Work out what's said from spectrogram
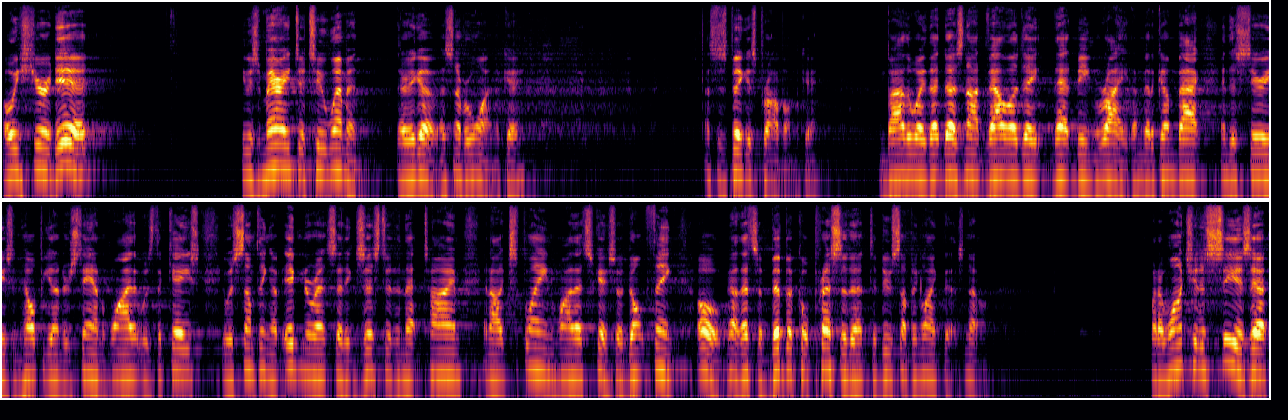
Oh, he sure did. He was married to two women. There you go. That's number one, okay? That's his biggest problem, okay? By the way, that does not validate that being right. I'm going to come back in this series and help you understand why that was the case. It was something of ignorance that existed in that time, and I'll explain why that's the case. So don't think, oh, yeah, that's a biblical precedent to do something like this. No. What I want you to see is that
